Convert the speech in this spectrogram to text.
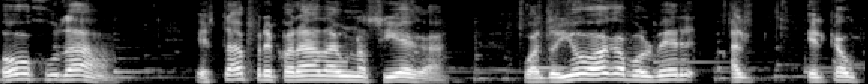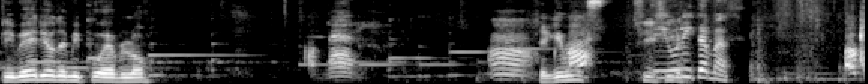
oh Judá, está preparada una ciega. Cuando yo haga volver al, el cautiverio de mi pueblo. Amén. Mm, ¿Seguimos? Sí, sí, unita más. Ok.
